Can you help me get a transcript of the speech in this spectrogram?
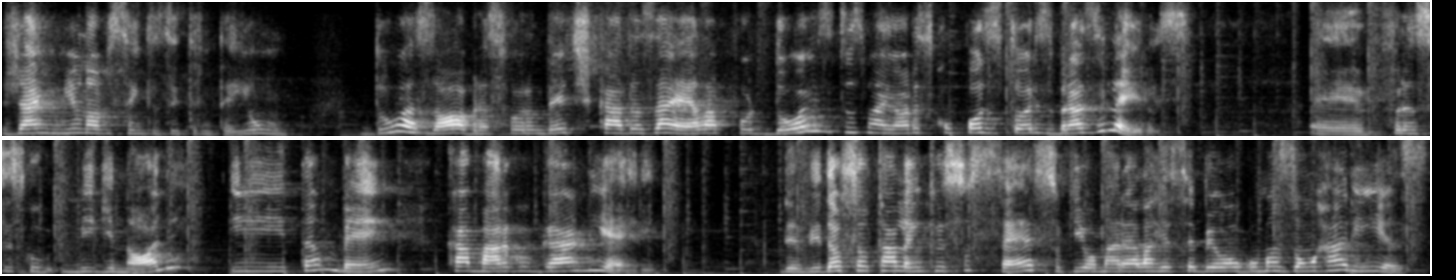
Já em 1931, duas obras foram dedicadas a ela por dois dos maiores compositores brasileiros, é, Francisco Mignoli e também Camargo Garnieri. Devido ao seu talento e sucesso, Guiomar ela recebeu algumas honrarias,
